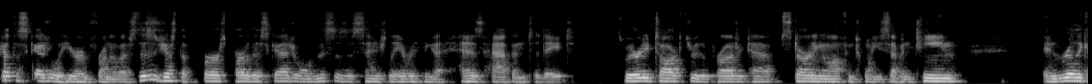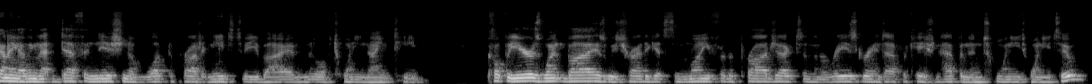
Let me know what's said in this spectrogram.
got the schedule here in front of us. This is just the first part of the schedule, and this is essentially everything that has happened to date. So we already talked through the project have starting off in 2017 and really kind of having that definition of what the project needs to be by the middle of 2019. A couple of years went by as we tried to get some money for the project, and then a raise grant application happened in 2022.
